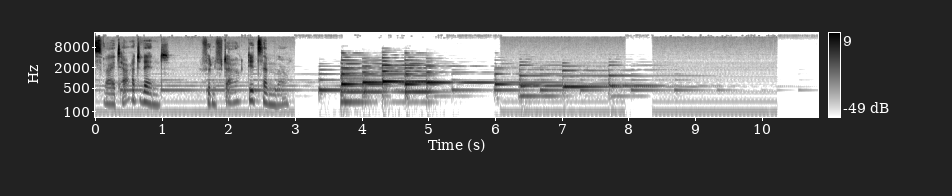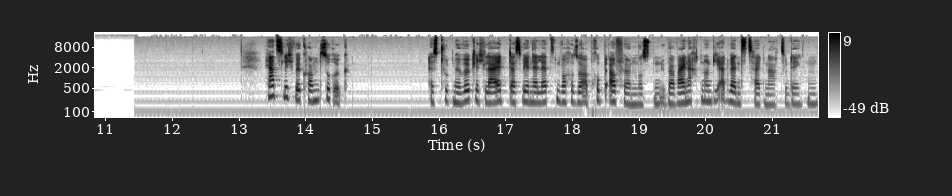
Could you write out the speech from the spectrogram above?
Zweiter Advent, 5. Dezember. Herzlich willkommen zurück. Es tut mir wirklich leid, dass wir in der letzten Woche so abrupt aufhören mussten, über Weihnachten und die Adventszeit nachzudenken.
